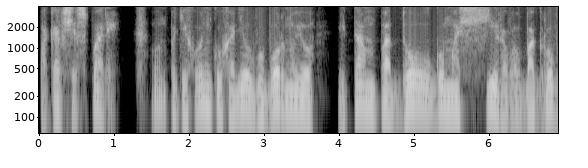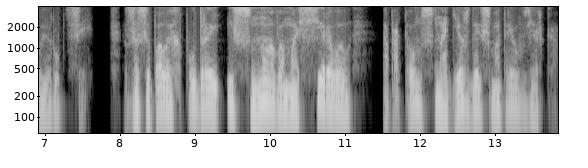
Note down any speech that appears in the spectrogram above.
пока все спали, он потихоньку ходил в уборную и там подолгу массировал багровые рубцы, засыпал их пудрой и снова массировал, а потом с надеждой смотрел в зеркало.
